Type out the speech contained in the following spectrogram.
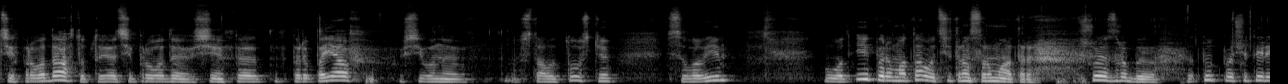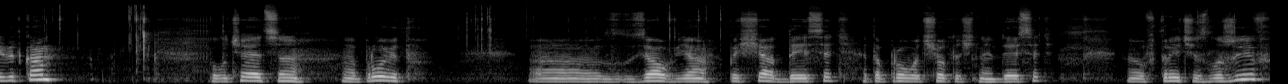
цих проводах. Тобто я ці проводи всі перепаяв, всі вони стали товсті, силові. От, і перемотав оці трансформатори. Що я зробив? Тут по 4 вітка. Получається е, провід. Взяв я ПЩ 10, це провод щоточний 10. е, Втричі зложив.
